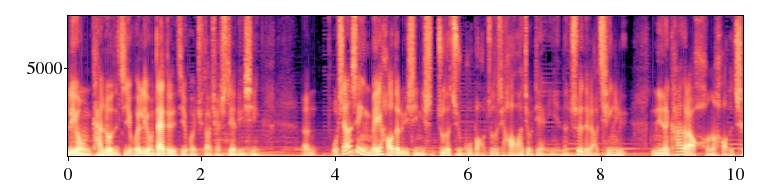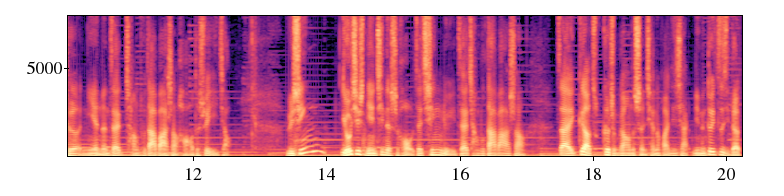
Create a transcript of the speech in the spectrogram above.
利用探路的机会，利用带队的机会去到全世界旅行。嗯，我相信美好的旅行，你是住得起古堡，住得起豪华酒店，也能睡得了青旅，你能开得了很好的车，你也能在长途大巴上好好的睡一觉。旅行，尤其是年轻的时候，在青旅，在长途大巴上。在各各种各样的省钱的环境下，你能对自己的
